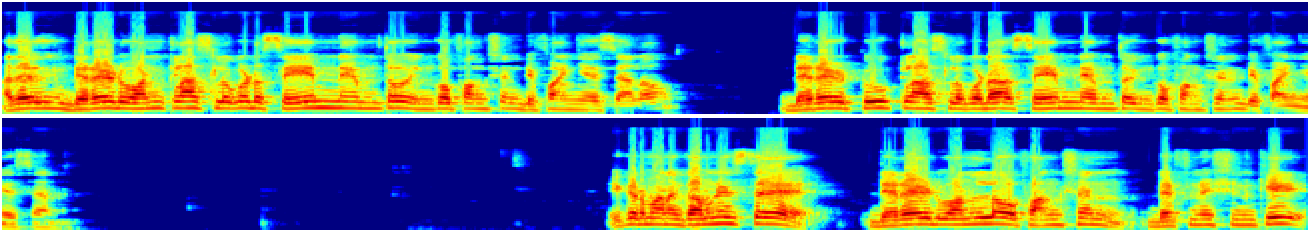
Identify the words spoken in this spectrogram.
అదేవిధంగా డిరైవ్డ్ వన్ క్లాస్లో కూడా సేమ్ నేమ్తో ఇంకో ఫంక్షన్ డిఫైన్ చేశాను. డిరైవ్ టూ క్లాస్లో కూడా సేమ్ నేమ్తో ఇంకో ఫంక్షన్ డిఫైన్ చేశాను. ఇక్కడ మనం గమనిస్తే డిరైవ్డ్ వన్లో ఫంక్షన్ డెఫినేషన్కి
